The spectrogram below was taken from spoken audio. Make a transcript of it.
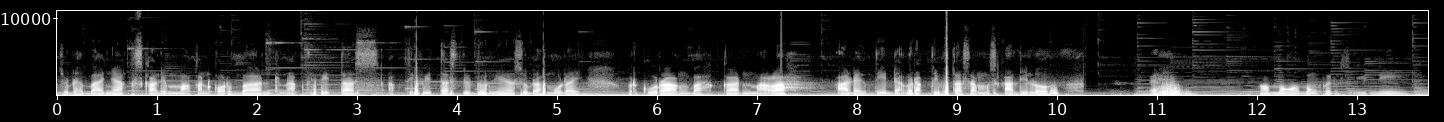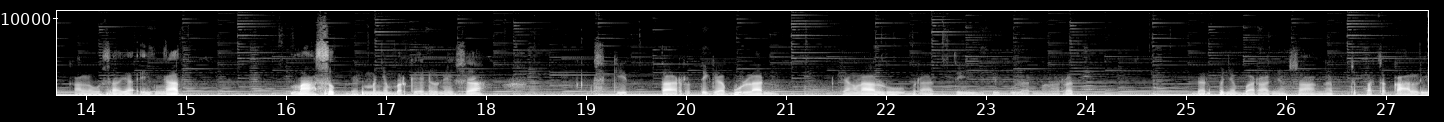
Sudah banyak sekali memakan korban dan aktivitas-aktivitas di dunia sudah mulai berkurang bahkan malah ada yang tidak beraktivitas sama sekali loh. Eh ngomong-ngomong virus ini kalau saya ingat masuk dan menyebar ke Indonesia sekitar tiga bulan yang lalu berarti di bulan Maret dan penyebarannya sangat cepat sekali.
